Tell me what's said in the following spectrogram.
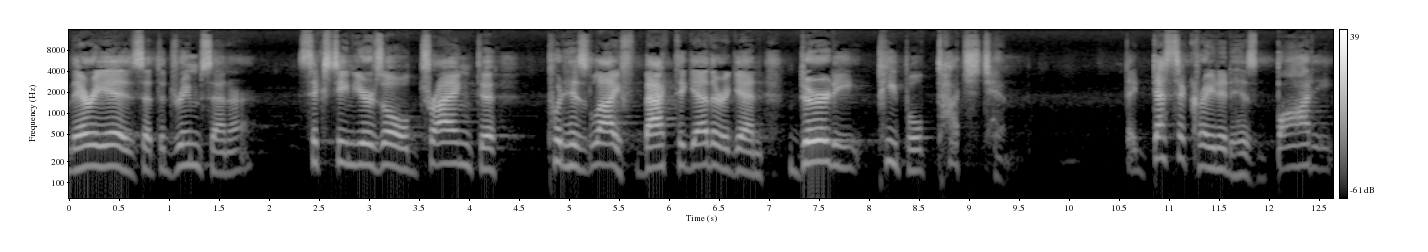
There he is at the Dream Center, 16 years old, trying to put his life back together again. Dirty people touched him. They desecrated his body.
